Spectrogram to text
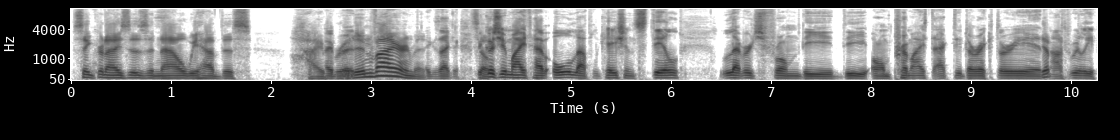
synchronizes, and now we have this hybrid, Hybrid. environment. Exactly. So- because you might have old applications still leveraged from the the on-premise Active Directory and Yep. not really.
